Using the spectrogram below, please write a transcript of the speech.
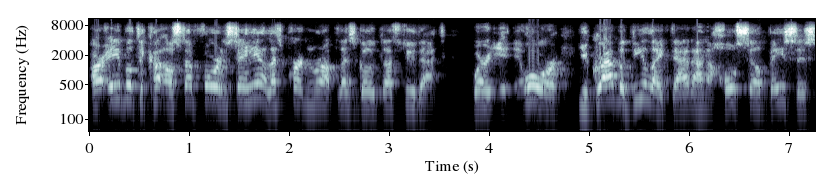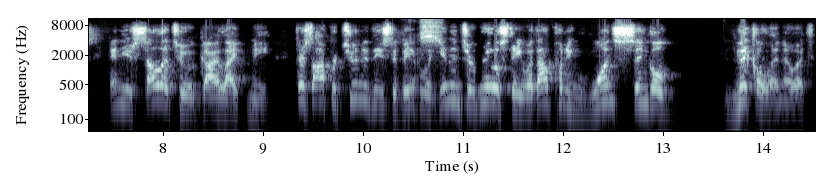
are able to cut, I'll step forward and say, yeah, let's partner up. Let's go. Let's do that. Where or you grab a deal like that on a wholesale basis and you sell it to a guy like me. There's opportunities to be yes. able to get into real estate without putting one single nickel into it.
